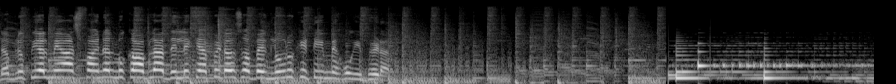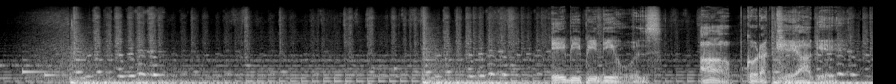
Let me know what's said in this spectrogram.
डब्ल्यूपीएल में आज फाइनल मुकाबला दिल्ली कैपिटल्स और बेंगलुरु की टीम में होगी भिड़ंत। एबीपी न्यूज़ आपको रखे आगे।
